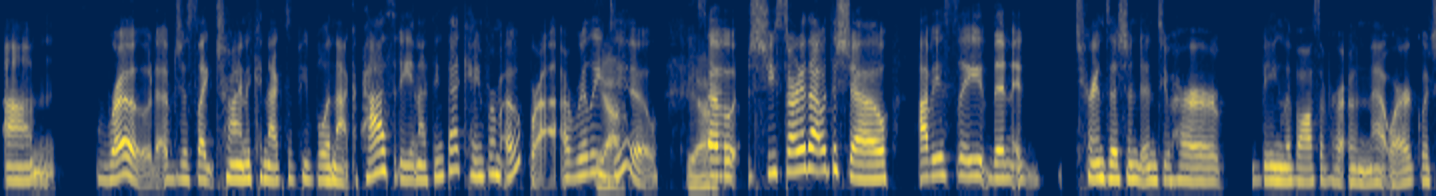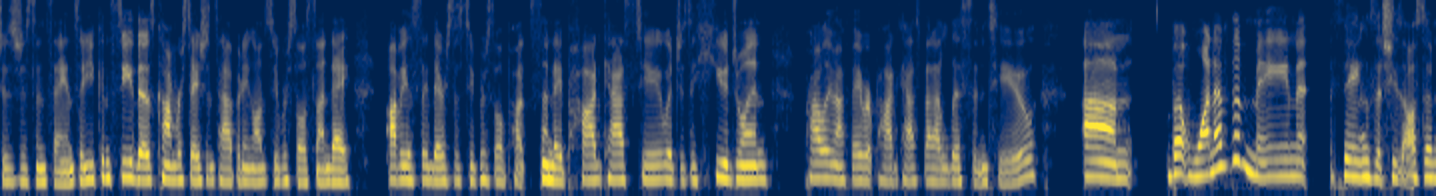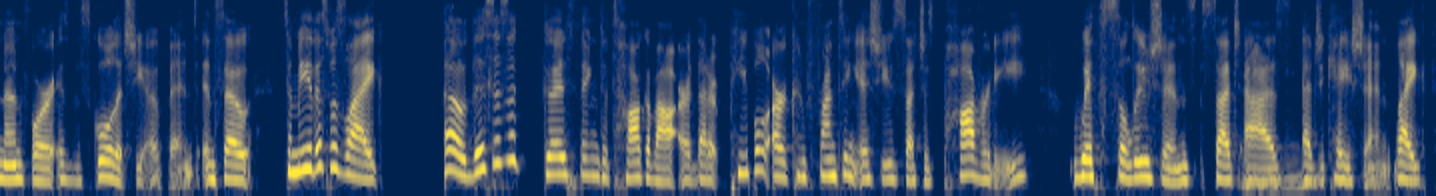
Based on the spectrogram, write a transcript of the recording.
um, road of just like trying to connect with people in that capacity. And I think that came from Oprah. I really Yeah. do. yeah So she started that with the show. Obviously, then it transitioned into her being the boss of her own network, which is just insane. So you can see those conversations happening on Super Soul Sunday. Obviously, there's the Super Soul Po- Sunday podcast too, which is a huge one. Probably my favorite podcast that I listen to. Um, but one of the main things that she's also known for is the school that she opened. And so to me, this was like, oh, this is a good thing to talk about, or that people are confronting issues such as poverty with solutions such as Mhm. education. Like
